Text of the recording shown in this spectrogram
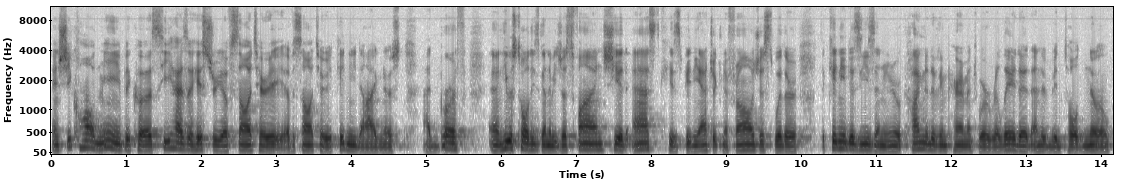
and she called me because he has a history of solitary of a solitary kidney diagnosed at birth, and he was told he's going to be just fine. She had asked his pediatric nephrologist whether the kidney disease and neurocognitive impairment were related, and had been told no.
